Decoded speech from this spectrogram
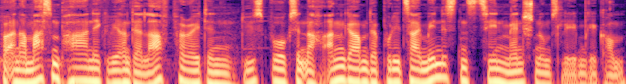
Bei einer Massenpanik während der Love Parade in Duisburg sind nach Angaben der Polizei mindestens zehn Menschen ums Leben gekommen.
